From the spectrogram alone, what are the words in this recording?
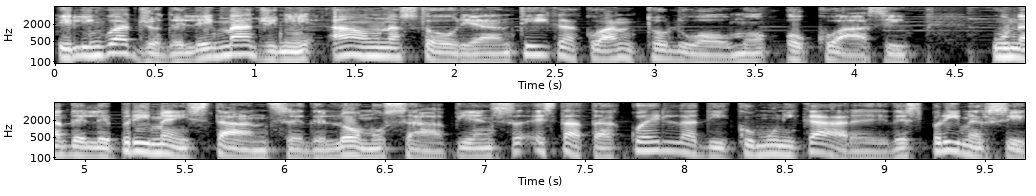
Il linguaggio delle immagini ha una storia antica quanto l'uomo, o quasi. Una delle prime istanze dell'Homo sapiens è stata quella di comunicare ed esprimersi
